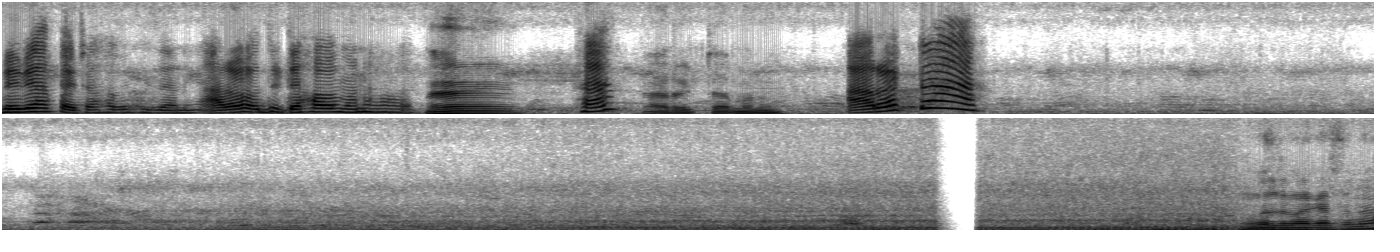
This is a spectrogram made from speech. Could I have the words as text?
baby আর কয়টা হবে কি জানি? আরও দুইটা হবে মনে হয়। হ্যাঁ। হ্যাঁ? আর একটা মানে আরও একটা? মোবাইল তোমার কাছে না?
